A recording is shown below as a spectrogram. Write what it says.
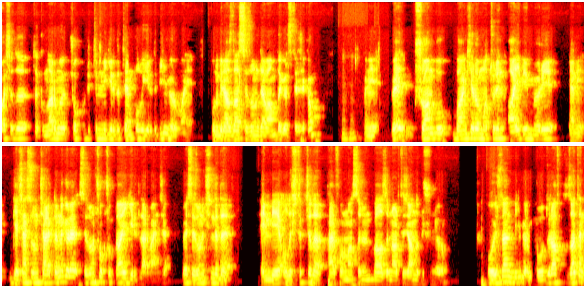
başladı, takımlar mı çok ritimli girdi, tempolu girdi bilmiyorum hani. Bunu biraz daha sezonun devamı da gösterecek ama hı hı. hani ve şu an bu Bankero, Maturin, Ivy, Murray yani geçen sezonun çaylıklarına göre sezonu çok çok daha iyi girdiler bence. Ve sezon içinde de NBA'ye alıştıkça da performanslarının bazılarının artacağını da düşünüyorum. O yüzden bilmiyorum bu draft zaten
